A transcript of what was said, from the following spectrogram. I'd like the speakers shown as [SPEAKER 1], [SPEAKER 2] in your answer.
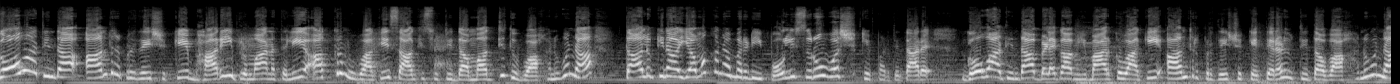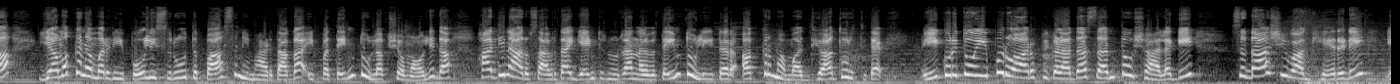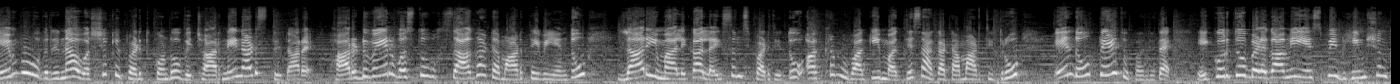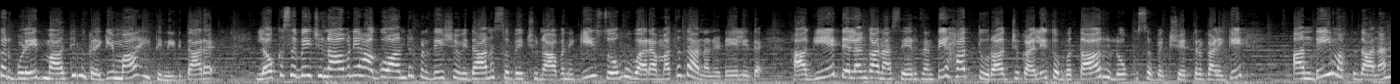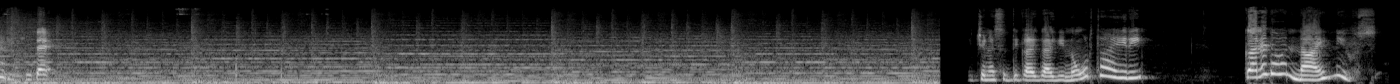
[SPEAKER 1] ಗೋವಾದಿಂದ ಆಂಧ್ರಪ್ರದೇಶಕ್ಕೆ ಭಾರೀ ಪ್ರಮಾಣದಲ್ಲಿ ಅಕ್ರಮವಾಗಿ ಸಾಗಿಸುತ್ತಿದ್ದ ಮದ್ಯದ ವಾಹನವನ್ನ ತಾಲೂಕಿನ ಯಮಕನಮರಡಿ ಪೊಲೀಸರು ವಶಕ್ಕೆ ಪಡೆದಿದ್ದಾರೆ. ಗೋವಾದಿಂದ ಬೆಳಗಾವಿ ಮಾರ್ಗವಾಗಿ ಆಂಧ್ರಪ್ರದೇಶಕ್ಕೆ ತೆರಳುತ್ತಿದ್ದ ವಾಹನವನ್ನ ಯಮಕನಮರಡಿ ಪೊಲೀಸರು ತಪಾಸಣೆ ಮಾಡಿದಾಗ ಇಪ್ಪತ್ತೆಂಟು ಲಕ್ಷ ಮೌಲ್ಯದ ಹದಿನಾರು ಸಾವಿರದ ಎಂಟುನೂರ ನಲವತ್ತೆಂಟು ಲೀಟರ್ ಅಕ್ರಮ ಮದ್ಯ ದೊರೆತಿದೆ. ಈ ಕುರಿತು ಇಬ್ಬರು ಆರೋಪಿಗಳಾದ ಸಂತೋಷ ಹಲಗಿ ಸದಾಶಿವ ಘೇರಡೆ ಎಂಬುವವರನ್ನ ವಶಕ್ಕೆ ಪಡೆದುಕೊಂಡು ವಿಚಾರಣೆ ನಡೆಸುತ್ತಿದ್ದಾರೆ. ಹಾರ್ಡ್ವೇರ್ ವಸ್ತು ಸಾಗಾಟ ಮಾಡ್ತೇವೆ ಎಂದು ಲಾರಿ ಮಾಲೀಕ ಲೈಸೆನ್ಸ್ ಪಡೆದಿದ್ದು ಅಕ್ರಮವಾಗಿ ಮದ್ಯ ಸಾಗಾಟ ಮಾಡ್ತಿದ್ರು ಎಂದು ತಿಳಿದು ಬಂದಿದೆ. ಈ ಕುರಿತು ಬೆಳಗಾವಿ ಎಸ್ಪಿ ಭೀಮಶಂಕರ್ ಗುಳೇದ್ ಮಾಧ್ಯಮಗಳಿಗೆ ಮಾಹಿತಿ ನೀಡಿದ್ದಾರೆ. ಲೋಕಸಭೆ ಚುನಾವಣೆ ಹಾಗೂ ಆಂಧ್ರಪ್ರದೇಶ ವಿಧಾನಸಭೆ ಚುನಾವಣೆಗೆ ಸೋಮವಾರ ಮತದಾನ ನಡೆಯಲಿದೆ. ಹಾಗೆಯೇ ತೆಲಂಗಾಣ ಸೇರಿದಂತೆ ಹತ್ತು ರಾಜ್ಯಗಳಲ್ಲಿ ತೊಂಬತ್ತಾರು ಲೋಕಸಭೆ ಕ್ಷೇತ್ರಗಳಿಗೆ ಅಂದೇ ಮತದಾನ ನಡೆಯಲಿದೆ ಹೆಚ್ಚಿನ ಸುದ್ದಿಗಳಿಗಾಗಿ ನೋಡ್ತಾ ಇರಿ. Kannada nine news.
